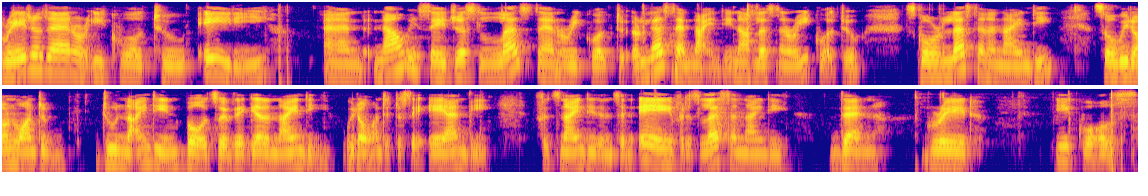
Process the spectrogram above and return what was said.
greater than or equal to 80 and now we say just less than or equal to or less than 90 not less than or equal to score less than a 90 so we don't want to do 90 in both. So if they get a 90 we don't want it to say A and B. If it's 90 then it's an A. If it is less than 90 then grade equals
